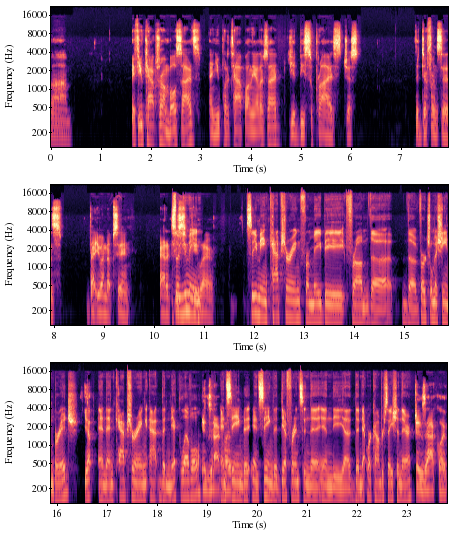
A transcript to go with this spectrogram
um, if you capture on both sides and you put a tap on the other side, you'd be surprised just the differences that you end up seeing at a TCP so you mean, layer. So you mean capturing from maybe from the the virtual machine bridge? Yep. And then capturing at the NIC level, exactly, and seeing the and seeing the difference in the in the uh, the network conversation there. Exactly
